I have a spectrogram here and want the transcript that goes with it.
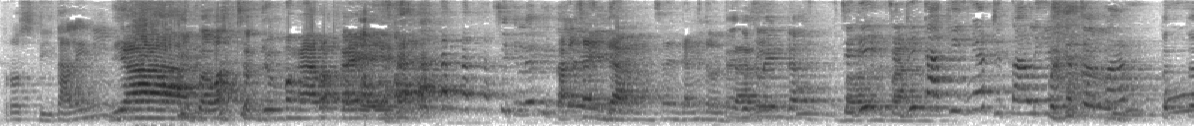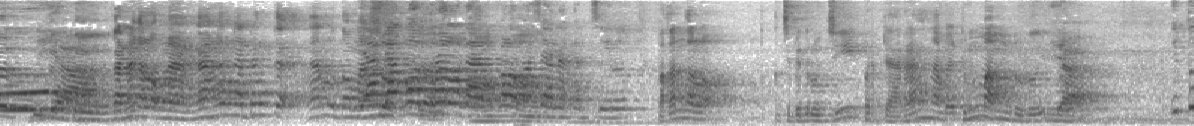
terus ditaleni Ya. di bawah jam Jauh pengaruh kayak ditaleni selendang, selendang itu ditarik. selendang. Jadi jadi kakinya ditaliin ke depan. betul Uh, Iya. betul karena kalau ngangkang kan kadang ke kan atau ya masuk nggak ke- kontrol kan Oh, kalau oh. masih anak kecil. bahkan kalau kejepit ruji berdarah sampai demam dulu itu. Iya. Itu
